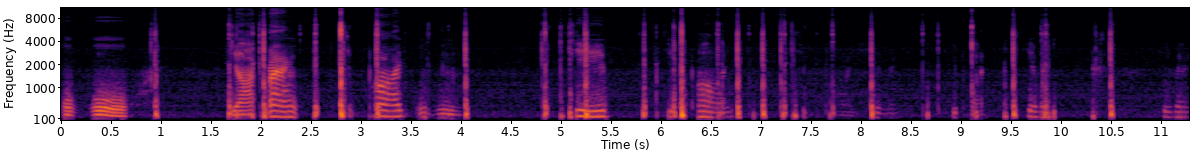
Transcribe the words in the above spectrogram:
โอ้โหยอดแบงชิบพอยอื้อหือชิบชิบพอยชิบพอยเชื่อไหมชิบพอยเชื่อไหมชิบแบง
